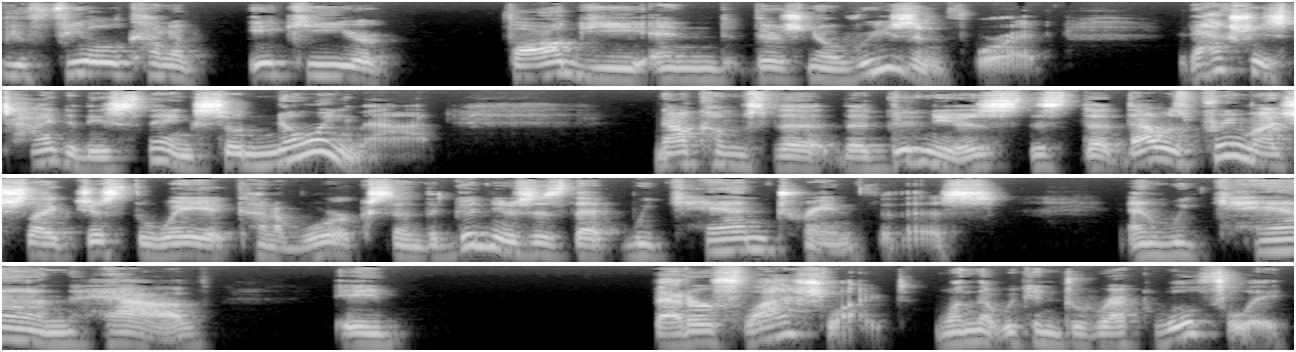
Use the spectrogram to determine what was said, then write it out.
you feel kind of icky or foggy and there's no reason for it. It actually is tied to these things. So knowing that now comes the the good news this that, that was pretty much like just the way it kind of works and the good news is that we can train for this and we can have a better flashlight one that we can direct willfully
